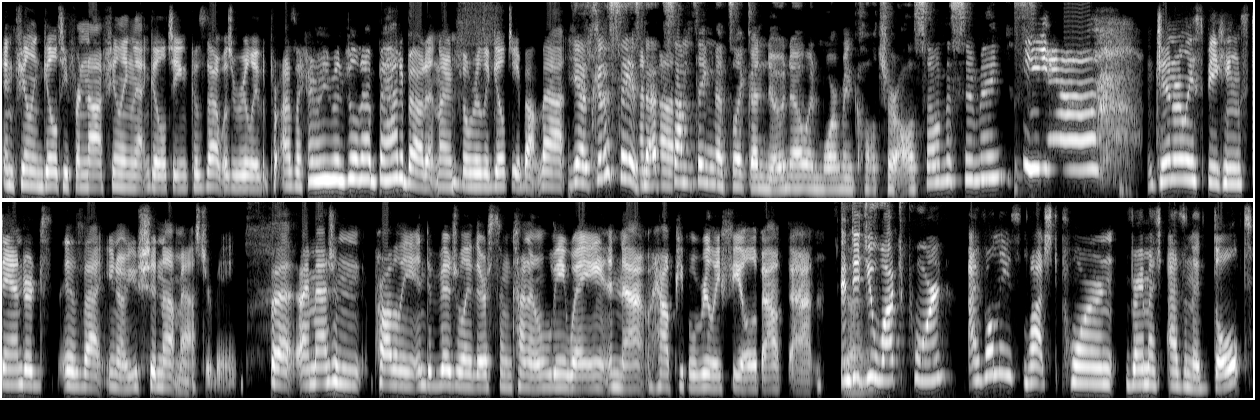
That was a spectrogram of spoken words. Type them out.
and feeling guilty for not feeling that guilty because that was really the. Pr- I was like, I don't even feel that bad about it, and I feel really guilty about that. Yeah, I was gonna say, is And, that uh, something that's like a no-no in Mormon culture? Also, I'm assuming. Yeah. Generally speaking, standards is that, you know, you should not masturbate. But I imagine probably individually there's some kind of leeway in that, how people really feel about that. And Got did you watch porn? I've only watched porn very much as an adult.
